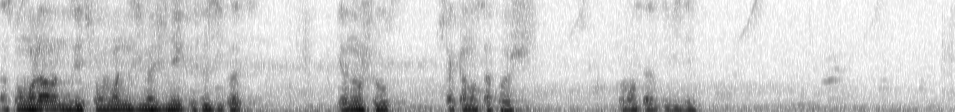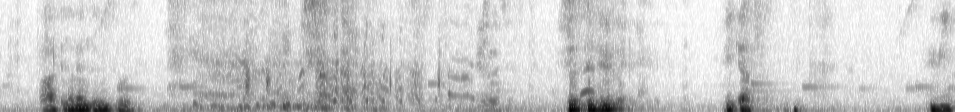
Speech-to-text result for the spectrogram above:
À ce moment-là, nous étions loin de nous imaginer que deux zigotes, bien au chaud, chacun dans sa poche, commençaient à se diviser. Par un phénomène de mitose. Deux cellules, puis quatre, puis huit,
